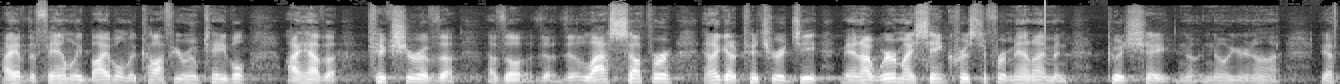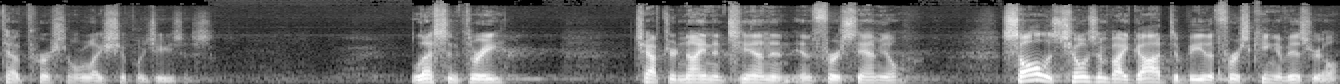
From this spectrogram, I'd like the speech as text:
I have the family Bible on the coffee room table. I have a picture of the, of the, the, the Last Supper, and I got a picture of Jesus. Man, I wear my St. Christopher. Man, I'm in good shape. No, no, you're not. You have to have a personal relationship with Jesus. Lesson three, chapter 9 and 10 in, in 1 Samuel. Saul is chosen by God to be the first king of Israel.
